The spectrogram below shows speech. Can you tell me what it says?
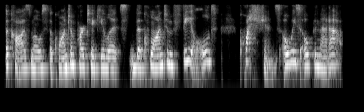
the cosmos, the quantum particulates, the quantum field. Questions always open that up.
